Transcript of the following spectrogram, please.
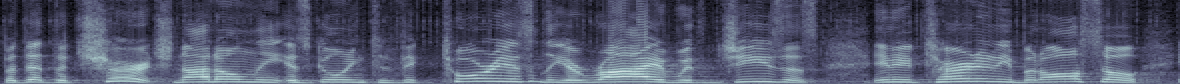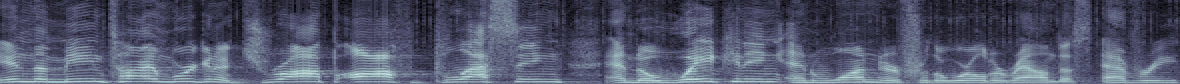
But that the church not only is going to victoriously arrive with Jesus in eternity, but also in the meantime, we're going to drop off blessing and awakening and wonder for the world around us every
